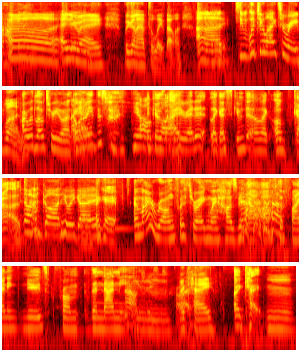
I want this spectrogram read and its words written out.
Uh, anyway, we're gonna have to leave that one. Uh, Okay. do, would you like to read one? I would love to read one. I want to read this one here Oh, because God. I read it, like I skimmed it. I'm like, oh god. Oh God, here we go. Okay, am I wrong for throwing my husband out after finding nudes from the nanny? Oh, Jesus Christ. okay. Okay.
